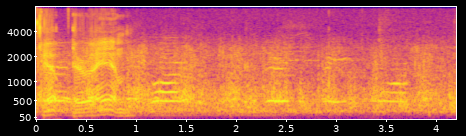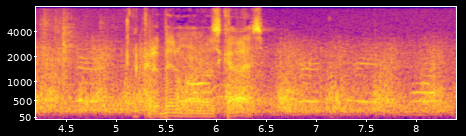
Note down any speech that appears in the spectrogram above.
Yep, there I am. One, two, three, one, I could have been one of those guys. two, three, one.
